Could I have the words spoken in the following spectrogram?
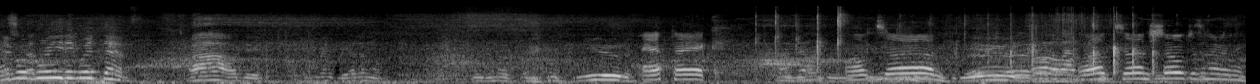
Everyone breathing with them. Ah, okay. Maybe, I don't know. Beautiful. Epic. Well done. Well done. Shoulders and everything.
